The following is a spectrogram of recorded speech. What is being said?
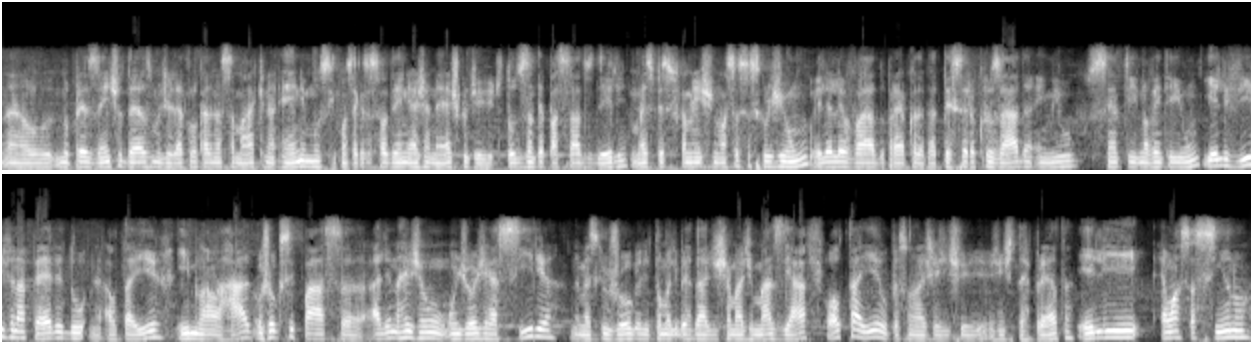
né, o- no presente o Desmond ele é colocado nessa máquina Animus, que consegue acessar o DNA genético de, de todos os antepassados dele, mais especificamente no Assassin's Creed 1, ele é levado para a época da, da Terceira Cruzada, em 1191, e ele vive na pele do né, Altair Ibn al-Had. O jogo se passa ali na região onde hoje é a Síria, né, mas que o jogo ele toma a liberdade de chamar de Maziaf. O Altair, o personagem que a gente, a gente interpreta, ele é um assassino,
